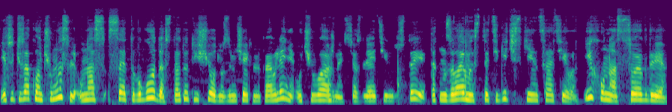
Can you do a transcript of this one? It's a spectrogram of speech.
Я все-таки закончу мысль. У нас с этого года стартует еще одно замечательное направление, очень важное сейчас для IT-индустрии, так называемые стратегические инициативы. Их у нас 42.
